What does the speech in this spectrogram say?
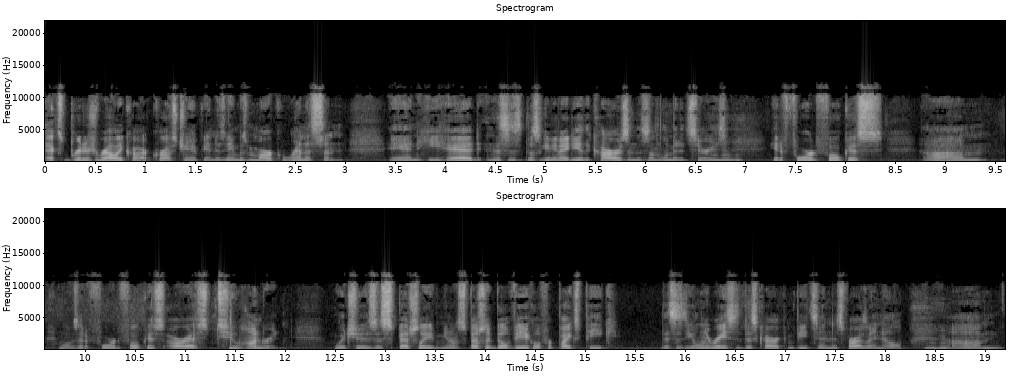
ex British rallycross champion. His name was Mark Rennison, and he had and this is this will give you an idea of the cars in this unlimited series. He had a Ford Focus, um, what was it? A Ford Focus RS 200, which is a specially you know specially built vehicle for Pikes Peak. This is the only race that this car competes in, as far as I know. Um,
